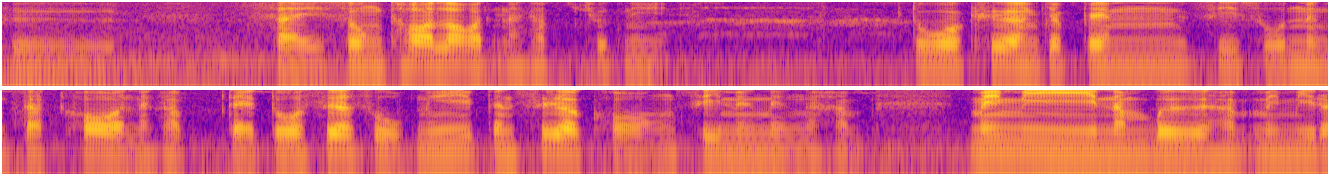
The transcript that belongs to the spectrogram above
คือใส่ทรงท่อรอดนะครับ ชุดนี้ ตัวเครื่องจะเป็น 401 ตัดข้อนะครับ แต่ตัวเสื้อสูบนี้เป็นเสื้อของ 411 นะครับ ไม่มีนัมเบอร์ครับ ไม่มีร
